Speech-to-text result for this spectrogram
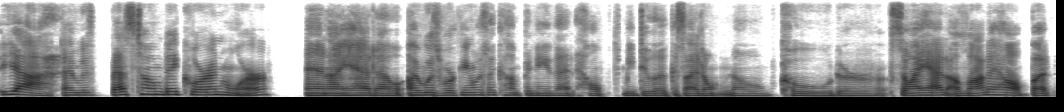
yeah, it was Best Home Decor and More. And I had a, I was working with a company that helped me do it because I don't know code or so I had a lot of help. But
